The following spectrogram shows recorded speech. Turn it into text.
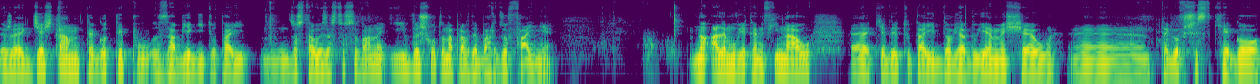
że gdzieś tam tego typu zabiegi tutaj mm, zostały zastosowane i wyszło to naprawdę bardzo fajnie. No ale mówię, ten finał, e, kiedy tutaj dowiadujemy się e, tego wszystkiego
